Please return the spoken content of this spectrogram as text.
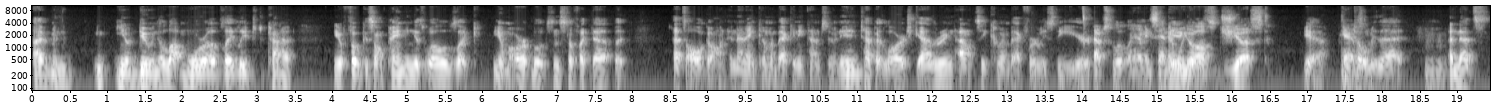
I've been you know doing a lot more of lately to kind of you know focus on painting as well as like you know my art books and stuff like that, but. That's all gone, and that ain't coming back anytime soon. Any type of large gathering, I don't see coming back for at least a year. Absolutely. I mean, San Diego is just. Yeah, you told me that. Mhm. and that's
